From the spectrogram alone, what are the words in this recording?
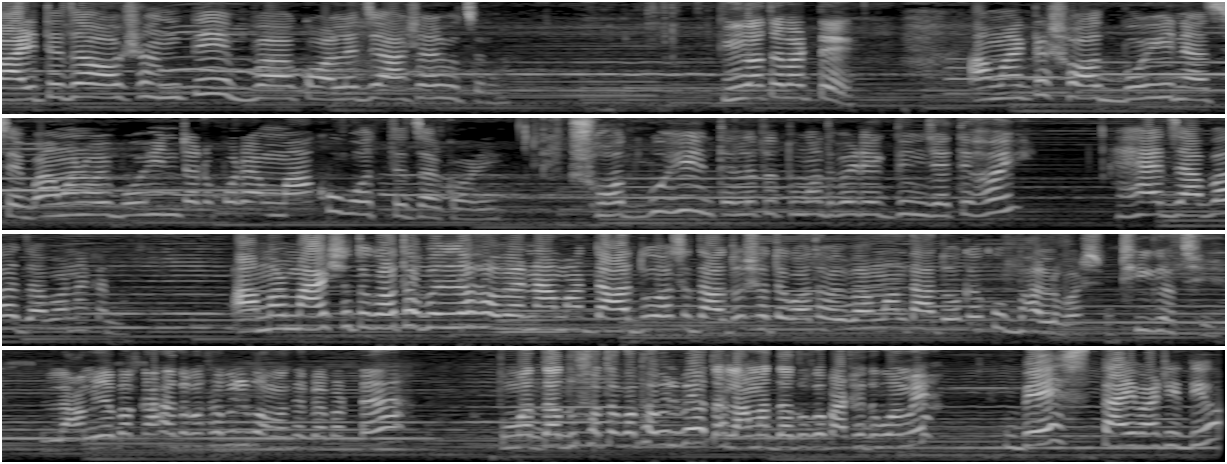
বাড়িতে যা অশান্তি বা কলেজে আসাই হচ্ছে না। কি আছে বাড়তে? আমার একটা সৎ বহিন আছে আমার ওই বহিনটার উপরে আমার মা খুব অত্যাচার করে। সৎ বহিন? তাহলে তো তোমাদের বাড়ি একদিন যেতে হয়। হ্যাঁ যাবা যাবা না কেন? আমার মায়ের সাথে কথা বললে হবে না আমার দাদু আছে দাদুর সাথে কথা বলবে আমার দাদুকে খুব ভালোবাসে। ঠিক আছে। তাহলে আমি আবার কার সাথে কথা বলব আমাদের ব্যাপারটা? তোমার দাদুর সাথে কথা বলবে তাহলে আমার দাদুকে পাঠিয়ে দেবো আমি। বেশ তাই পাঠিয়ে দিও।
